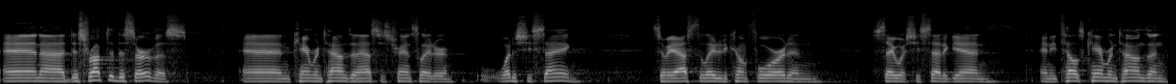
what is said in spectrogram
and uh, disrupted the service. And Cameron Townsend asked his translator, What is she saying? So he asked the lady to come forward and say what she said again. And he tells Cameron Townsend,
